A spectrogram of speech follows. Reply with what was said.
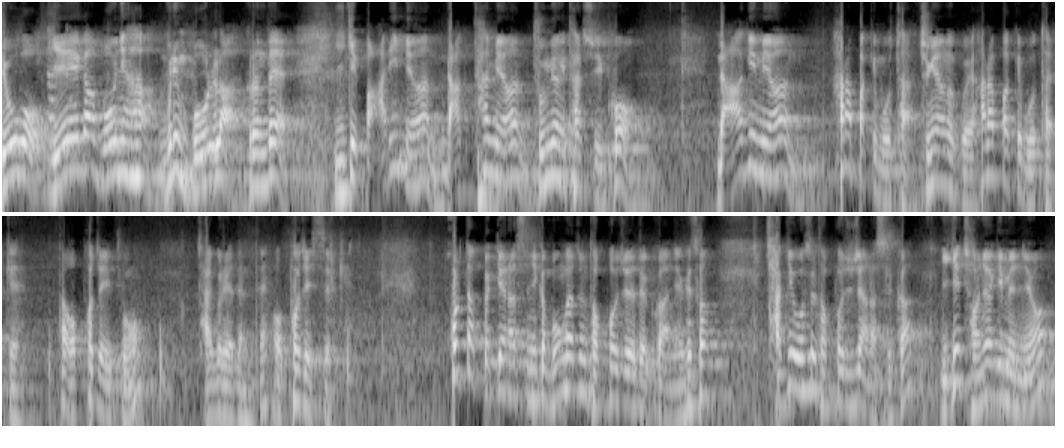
요거, 얘가 뭐냐? 우린 몰라. 그런데 이게 말이면, 낙타면 두 명이 탈 수 있고, 낙이면 하나밖에 못 타. 중요한 건 뭐예요? 하나밖에 못 타. 이렇게 딱 엎어져 있고, 잘 그려야 되는데, 엎어져 있어, 이렇게. 홀딱 벗겨놨으니까 뭔가 좀 덮어줘야 될 거 아니에요. 그래서 자기 옷을 덮어주지 않았을까? 이게 저녁이면요.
